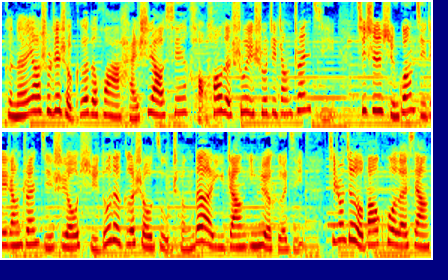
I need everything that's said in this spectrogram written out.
可能要说这首歌的话，还是要先好好的说一说这张专辑。其实《寻光集》这张专辑是由许多的歌手组成的一张音乐合集，其中就有包括了像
